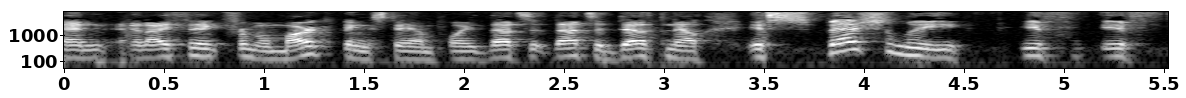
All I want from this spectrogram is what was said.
and and I think from a marketing standpoint that's a, that's a death knell especially if if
